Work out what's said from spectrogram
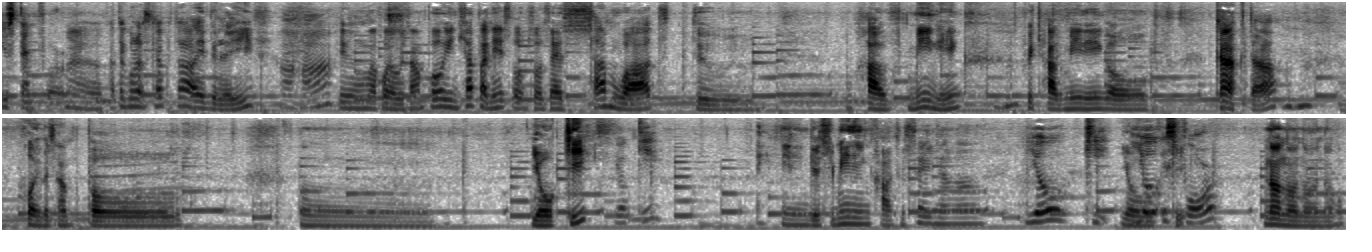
you stand for? Uh, categorized character, I believe. Uh-huh. In, for example, in Japanese, also there's somewhat to have meaning, mm-hmm. which have meaning of character. Mm-hmm. For example, um, yoki. Yoki. English meaning how to say now? Yoki. Yoki. Yo is for? No, no, no, no.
